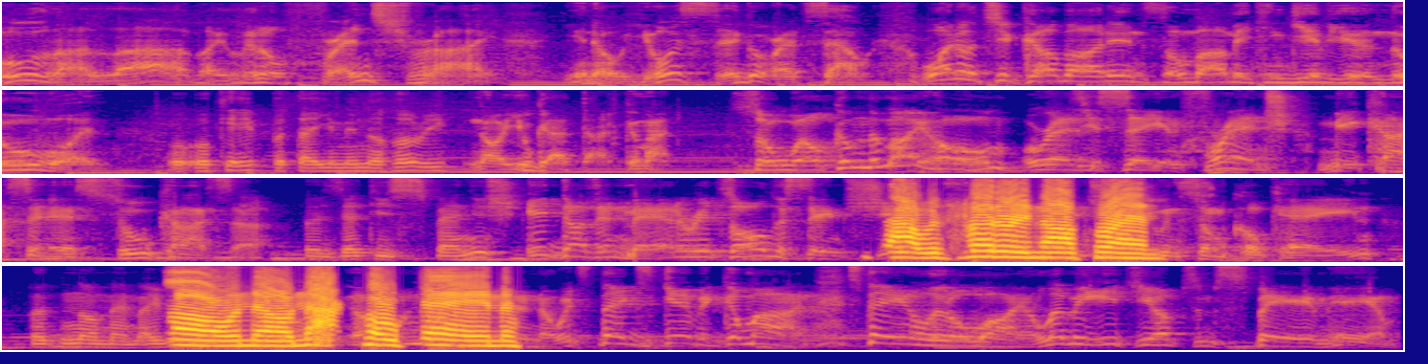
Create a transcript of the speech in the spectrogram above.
Ooh la la, my little French fry. You know, your cigarette's out. Why don't you come on in so mommy can give you a new one? Okay, but I am in a hurry. No, you got that. Come on. So welcome to my home, or as you say in French, mi casa es su casa. Uh, that is Spanish? It doesn't matter. It's all the same shit. That was literally not Doing French. some cocaine. Uh, no, ma'am. I Oh no, not No, cocaine. No, no, no, it's Thanksgiving. Come on, stay a little while. Let me eat you up some spam ham.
